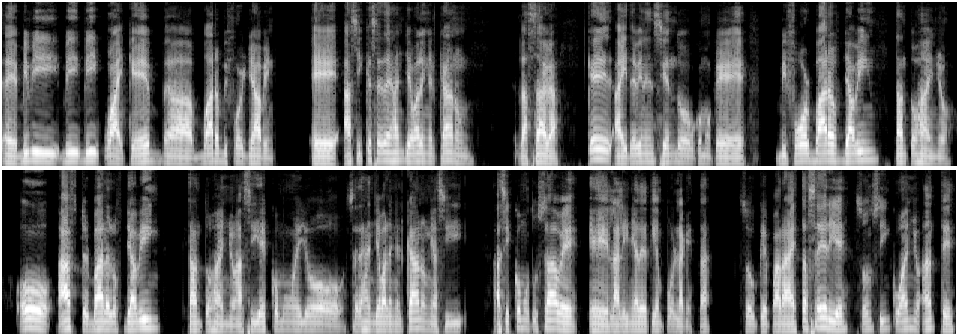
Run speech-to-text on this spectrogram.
eh, BB, BBY, que es uh, Battle Before Yavin. Así que se dejan llevar en el canon la saga, que ahí te vienen siendo como que Before Battle of Yavin, tantos años, o After Battle of Yavin, tantos años. Así es como ellos se dejan llevar en el canon y así Así es como tú sabes eh, la línea de tiempo en la que está. So que para esta serie son cinco años antes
